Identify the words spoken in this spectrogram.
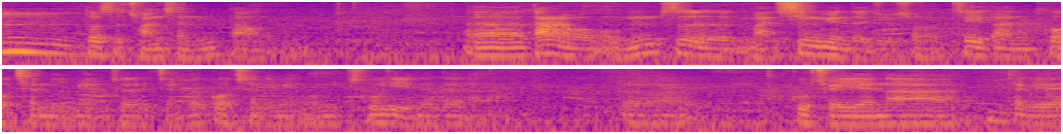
嗯都是传承到。呃，当然我我们是蛮幸运的，就是说这一段过程里面，这整个过程里面，我们处理那个呃骨髓炎啊，特别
